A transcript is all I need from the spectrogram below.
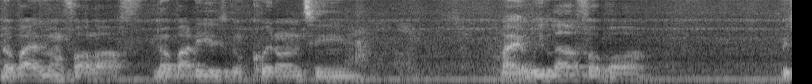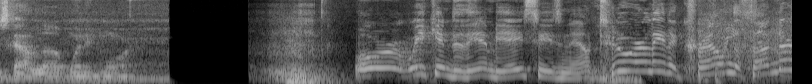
Nobody's gonna fall off. Nobody is gonna quit on the team. Like we love football. We just gotta love winning more. Well, we're a week into the NBA season now. Too early to crown the Thunder?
